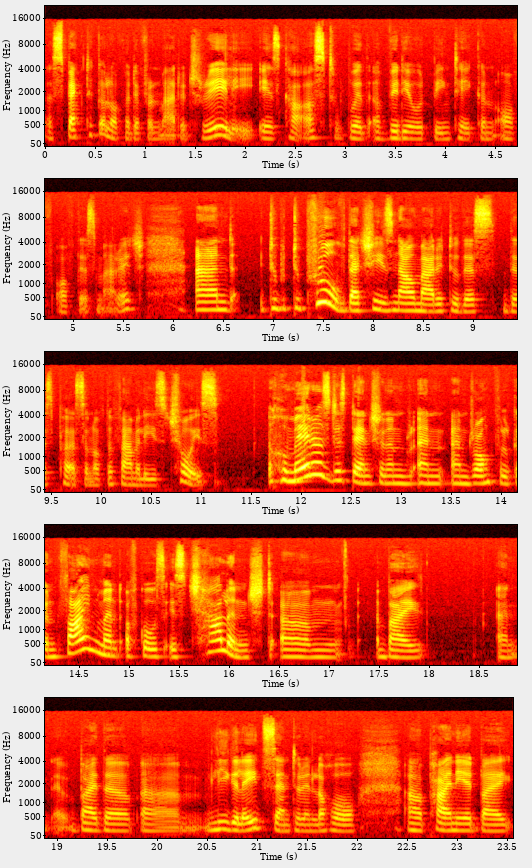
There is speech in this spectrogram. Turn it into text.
a spectacle of a different marriage really is cast with a video being taken of, of this marriage. And to, to prove that she is now married to this, this person of the family's choice. Humaira's detention and, and, and wrongful confinement, of course, is challenged um, by and uh, by the um, Legal Aid Center in Lahore, uh, pioneered by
